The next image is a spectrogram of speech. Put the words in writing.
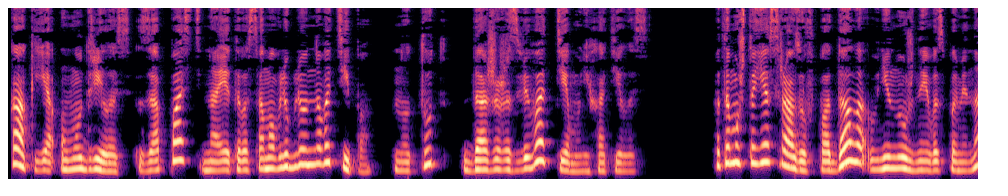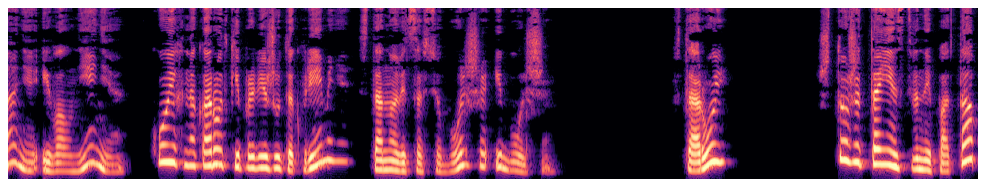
Как я умудрилась запасть на этого самовлюбленного типа? Но тут даже развивать тему не хотелось. Потому что я сразу впадала в ненужные воспоминания и волнения, коих на короткий промежуток времени становится все больше и больше. Второй. Что же таинственный Потап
